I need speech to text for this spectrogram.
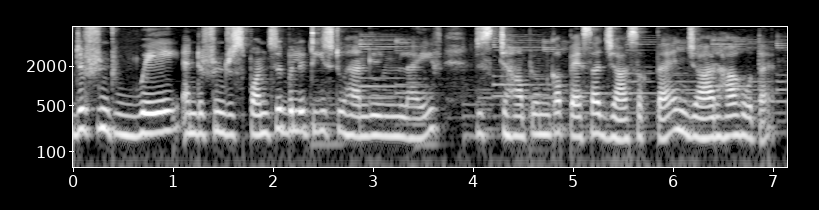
different way and different responsibilities to handle in life जिस जहाँ पे उनका पैसा जा सकता है जा रहा होता है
